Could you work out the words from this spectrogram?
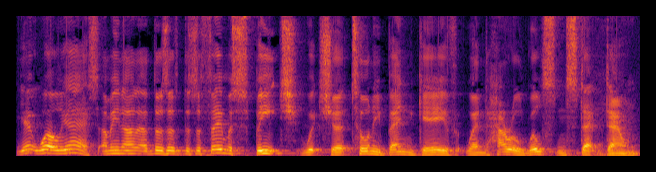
Yeah, well, yes. I mean, uh, there's a there's a famous speech which uh, Tony Benn gave when Harold Wilson stepped down,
